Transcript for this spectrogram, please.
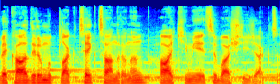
ve kadiri mutlak tek Tanrı'nın hakimiyeti başlayacaktı.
